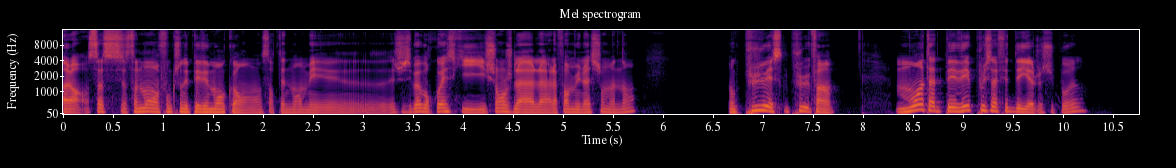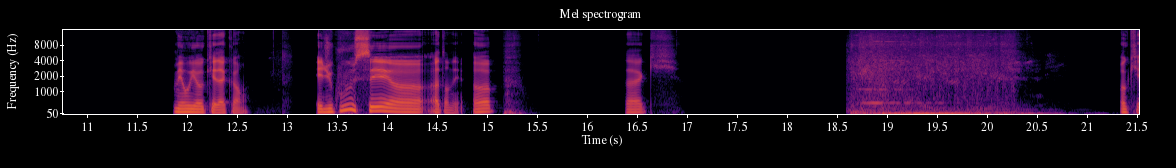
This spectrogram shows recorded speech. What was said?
Alors, ça, c'est certainement en fonction des PV manquants, hein, certainement, mais euh, je sais pas pourquoi est-ce qu'il change la, la- la formulation maintenant. Donc, plus. est-ce- plus enfin, moins t'as de PV, plus ça fait de dégâts, je suppose. Mais oui, ok, d'accord. Et du coup, c'est. euh, Attendez, hop. Tac. Ok.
